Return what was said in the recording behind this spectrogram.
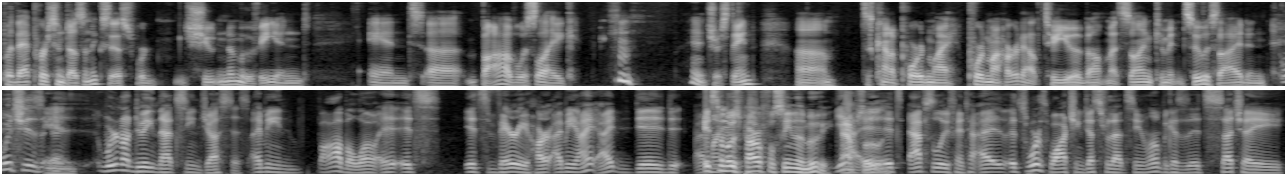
But that person doesn't exist. We're shooting a movie. And, and, uh, Bob was like, hmm, interesting. Um, just kind of poured my poured my heart out to you about my son committing suicide and which is And- uh, we're not doing that scene justice. I mean, Bob alone, it, it's it's very hard. I mean, I I did. It's the most powerful scene in the movie. Yeah, it- it's absolutely fantastic. It's worth watching just for that scene alone because it's such a,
